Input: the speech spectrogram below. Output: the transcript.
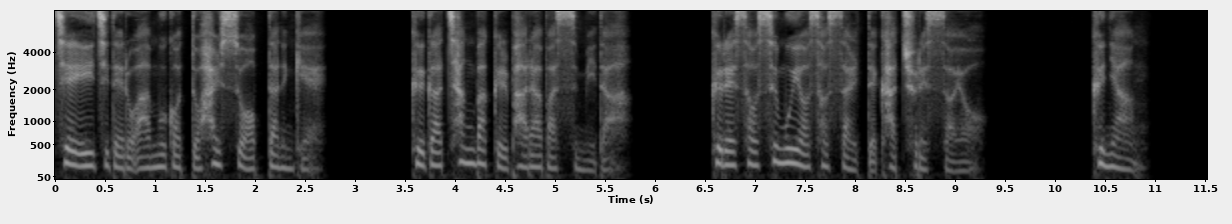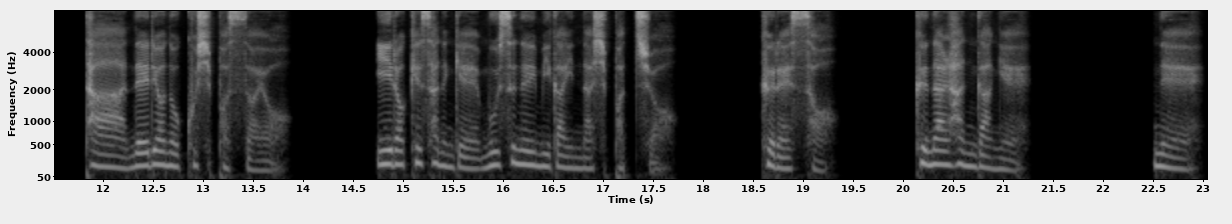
제 의지대로 아무것도 할 수 없다는 게, 그가 창밖을 바라봤습니다. 그래서 스무여섯 살 때 가출했어요. 그냥 다 내려놓고 싶었어요. 이렇게 사는 게 무슨 의미가 있나 싶었죠. 그래서 그날 한강에 네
